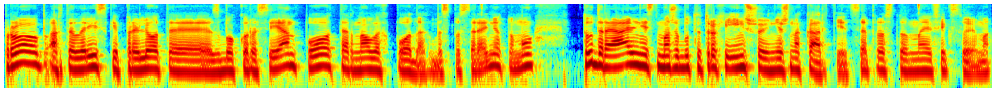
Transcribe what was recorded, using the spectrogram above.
про артилерійські прильоти з боку росіян по тернових подах безпосередньо. Тому тут реальність може бути трохи іншою ніж на карті. Це просто ми фіксуємо.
